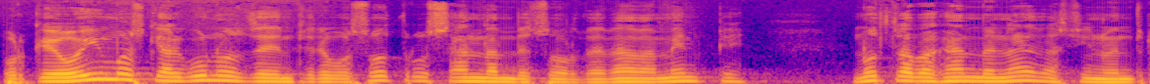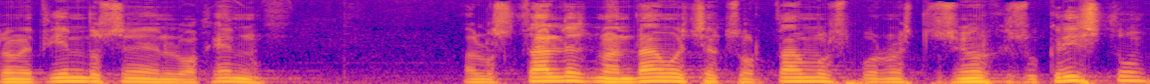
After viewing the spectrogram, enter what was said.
Porque oímos que algunos de entre vosotros andan desordenadamente, no trabajando en nada, sino entrometiéndose en lo ajeno. A los tales mandamos y exhortamos por nuestro Señor Jesucristo,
